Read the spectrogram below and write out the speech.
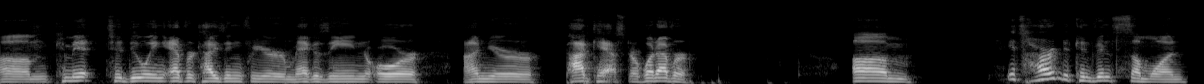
um, commit to doing advertising for your magazine or on your podcast or whatever. Um, it's hard to convince someone,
